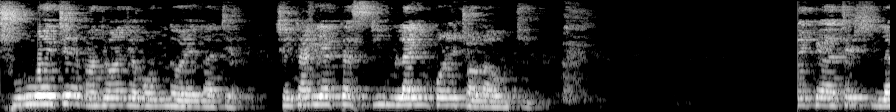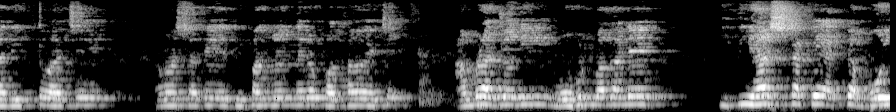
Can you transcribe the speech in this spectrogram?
শুরু হয়েছে, মাঝে মাঝে বন্ধ হয়ে গেছে। সেটারই একটা স্ট্রিম লাইন করে চলা উচিত। অনেকে আছে, শিলাদিত্য আছে, আমার সাথে দীপাঞ্জনদেরও কথা হয়েছে। আমরা যদি মোহনবাগানের ইতিহাসটাকে একটা বই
